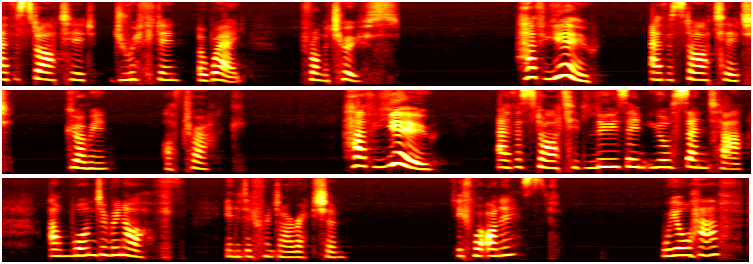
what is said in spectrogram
ever started drifting away from the truth? Have you ever started going off track? Have you ever started losing your centre and wandering off in a different direction? If we're honest, we all have.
